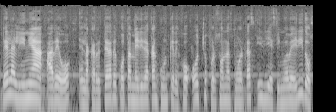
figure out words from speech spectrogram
de la línea ADO en la carretera de Cota Mérida Cancún que dejó ocho personas muertas y 19 heridos.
